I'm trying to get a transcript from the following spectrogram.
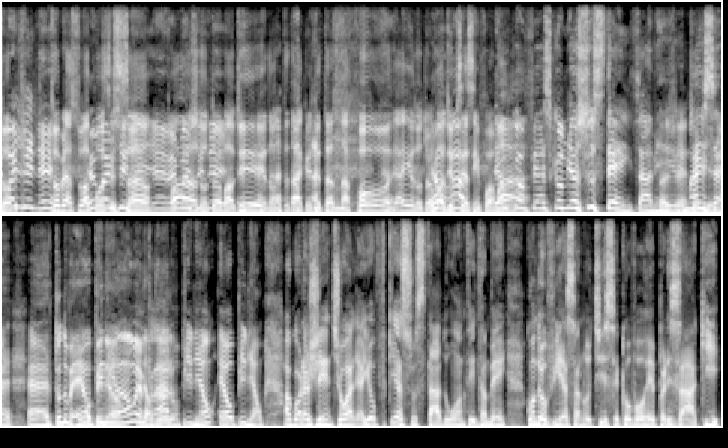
sobre, sobre, a sua posição. É, Olha, o doutor Baldi não está acreditando na Folha, aí o doutor Baldi precisa se informar. Eu confesso que eu me assustei, sabe? Mas é, é, tudo bem, opinião, opinião é opinião claro, dele. opinião é opinião. Agora, gente, olha, eu fiquei assustado ontem também, quando eu vi essa notícia que eu vou reprisar aqui.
